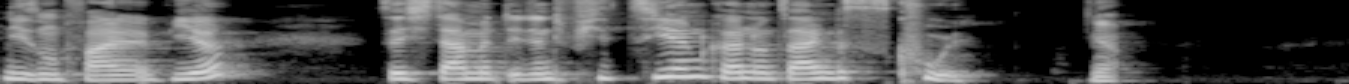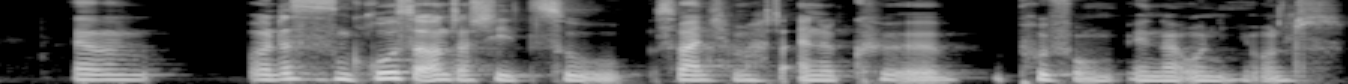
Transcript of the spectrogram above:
in diesem Fall wir, sich damit identifizieren können und sagen, das ist cool. Ja. Ähm, und das ist ein großer Unterschied zu, Svanche macht eine K Prüfung in der Uni und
